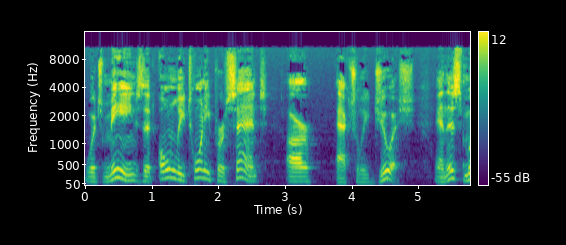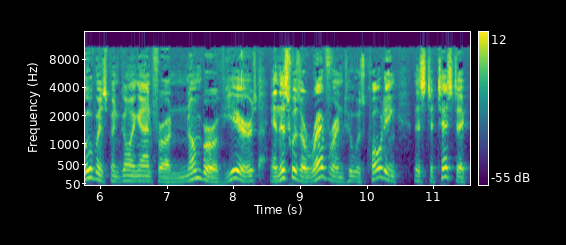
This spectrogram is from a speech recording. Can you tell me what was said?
which means that only twenty percent are actually Jewish. And this movement's been going on for a number of years. And this was a reverend who was quoting this statistic.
